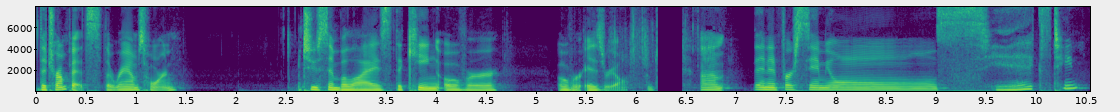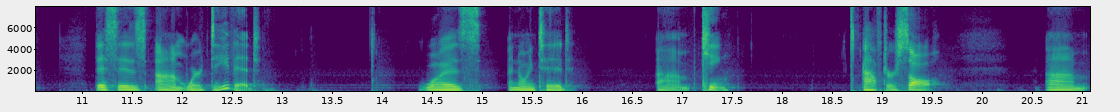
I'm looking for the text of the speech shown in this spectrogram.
the trumpets, the ram's horn, to symbolize the king over over Israel. Um, then in First Samuel 16, this is um, where David was anointed um, king after Saul. Um,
